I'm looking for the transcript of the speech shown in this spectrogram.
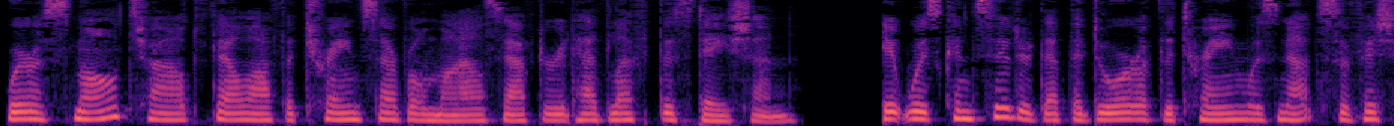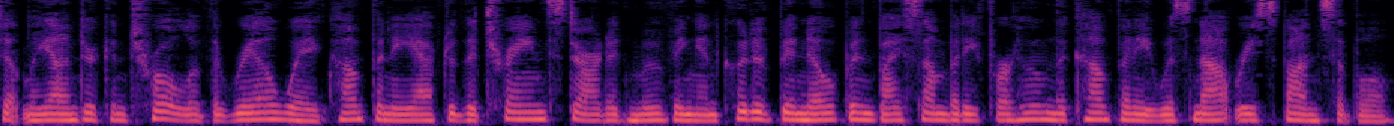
where a small child fell off a train several miles after it had left the station. It was considered that the door of the train was not sufficiently under control of the railway company after the train started moving and could have been opened by somebody for whom the company was not responsible.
